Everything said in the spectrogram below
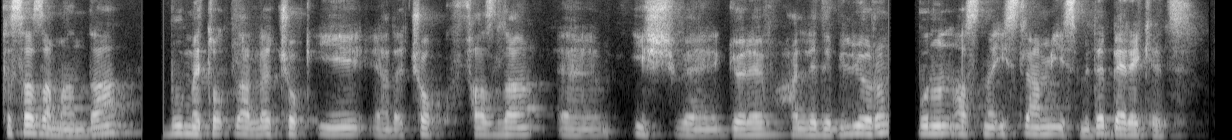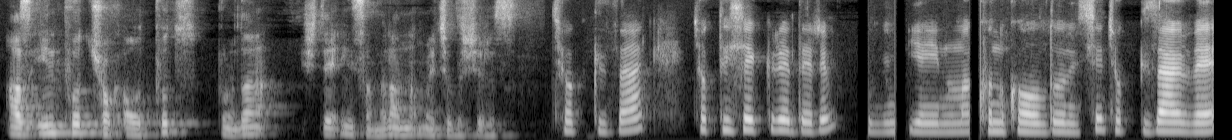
kısa zamanda bu metotlarla çok iyi ya da çok fazla e, iş ve görev halledebiliyorum. Bunun aslında İslami ismi de bereket. Az input, çok output. Bunu da işte insanlara anlatmaya çalışırız. Çok güzel. Çok teşekkür ederim. Bugün yayınıma konuk olduğun için çok güzel ve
